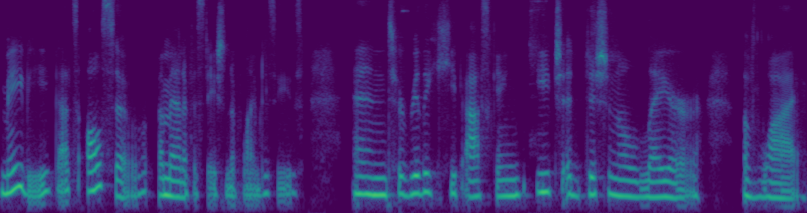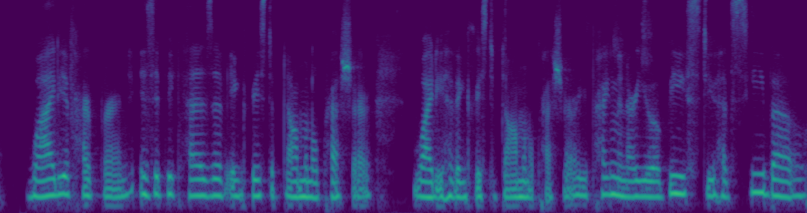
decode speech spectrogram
maybe that's also a manifestation of Lyme disease. And to really keep asking each additional layer of why. Why do you have heartburn? Is it because of increased abdominal pressure? why do you have increased abdominal pressure? Are you pregnant? Are you obese? Do you have SIBO?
